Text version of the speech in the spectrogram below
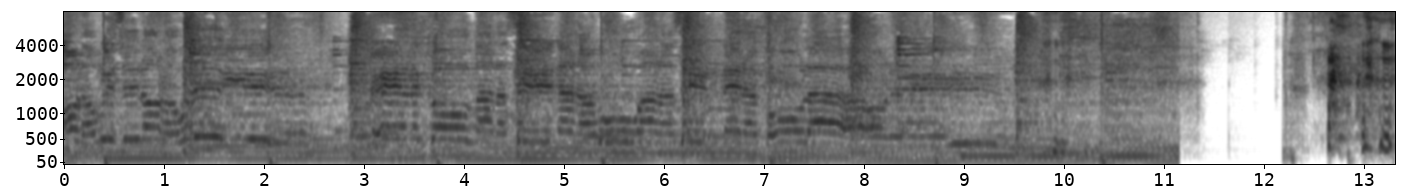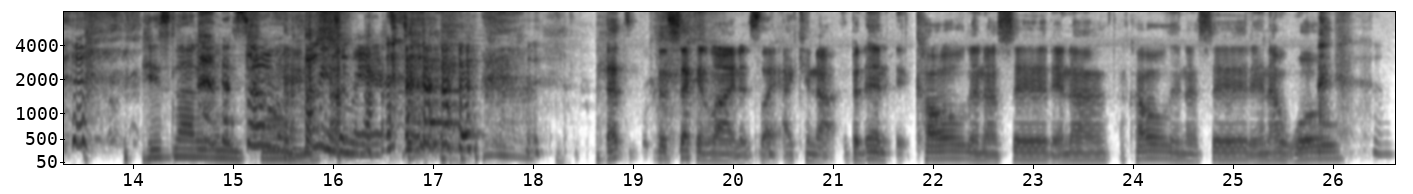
on a wizard, on a way, yeah. When I call, and I say, and I go, and I say, and I call out of He's not even It's so trying. funny to me. that's the second line is like I cannot. But then it called and I said and I, I called and I said and I whoa. and,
